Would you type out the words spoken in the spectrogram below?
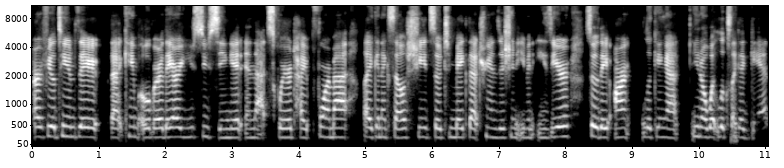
our field teams they that came over they are used to seeing it in that square type format like an excel sheet. So to make that transition even easier so they aren't looking at you know what looks like a gantt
